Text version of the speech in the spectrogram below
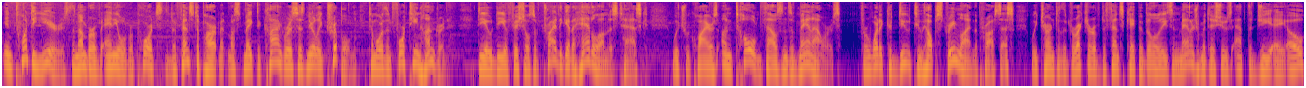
In 20 years, the number of annual reports the Defense Department must make to Congress has nearly tripled to more than 1,400. DoD officials have tried to get a handle on this task, which requires untold thousands of man hours. For what it could do to help streamline the process, we turn to the Director of Defense Capabilities and Management Issues at the GAO,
